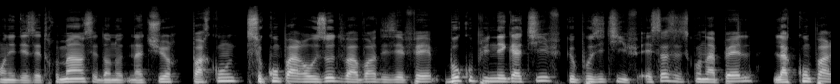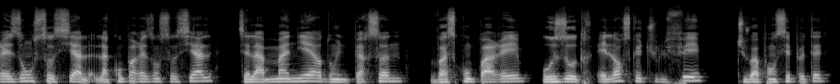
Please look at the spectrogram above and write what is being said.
on est des êtres humains, c'est dans notre nature. Par contre, se comparer aux autres va avoir des effets beaucoup plus négatifs que positifs. Et ça, c'est ce qu'on appelle la comparaison sociale. La comparaison sociale, c'est la manière dont une personne va se comparer aux autres. Et lorsque tu le fais, tu vas penser peut-être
